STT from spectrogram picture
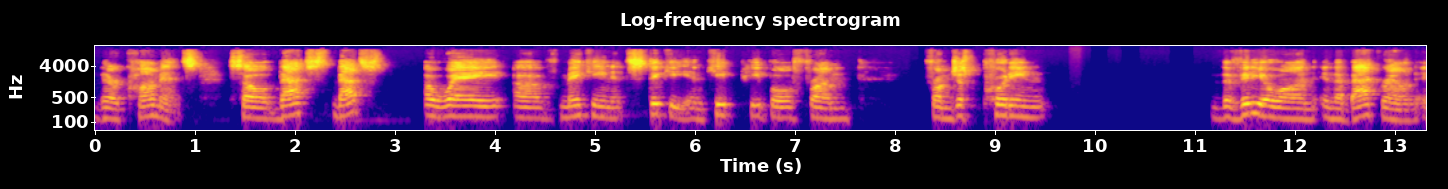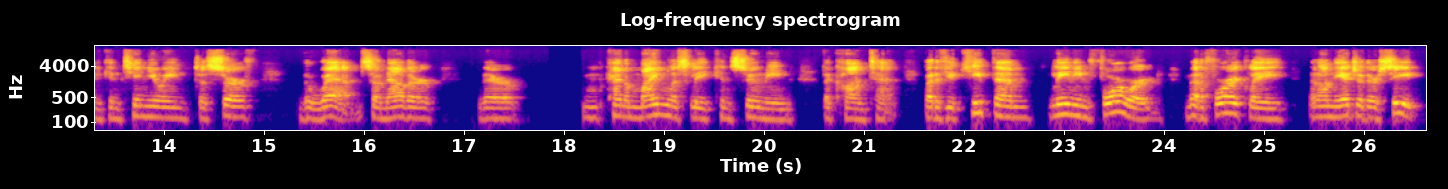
their comments. So that's that's a way of making it sticky and keep people from from just putting the video on in the background and continuing to surf the web. So now they're they're kind of mindlessly consuming the content. But if you keep them leaning forward metaphorically and on the edge of their seat,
